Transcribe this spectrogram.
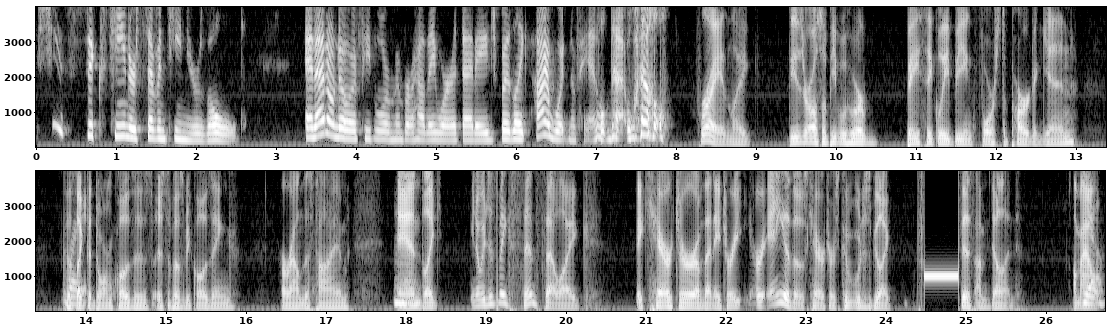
she's 16 or 17 years old. And i don't know if people remember how they were at that age but like i wouldn't have handled that well. Right and like these are also people who are basically being forced apart again because right. like the dorm closes is supposed to be closing around this time, mm-hmm. and like you know it just makes sense that like a character of that nature or any of those characters could would just be like this I'm done, I'm yeah. out,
